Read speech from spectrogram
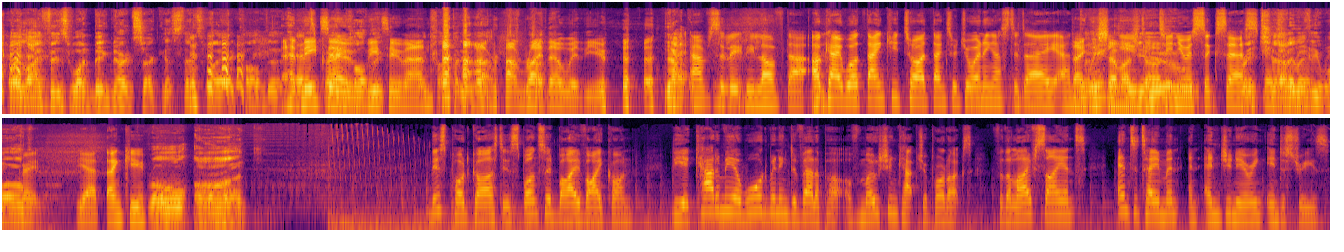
my life is one big nerd circus. That's why I called it. And me too, me the- too, man. I'm, I'm right Yeah. there with you. yeah. I absolutely love that. Okay, well, thank you, Todd. Thanks for joining us today, and Thank you so wishing much, you continuous success. Great chatting with you, Walt. Great. Yeah, thank you. Roll on. This podcast is sponsored by Vicon, the Academy Award winning developer of motion capture products for the life science, entertainment, and engineering industries.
